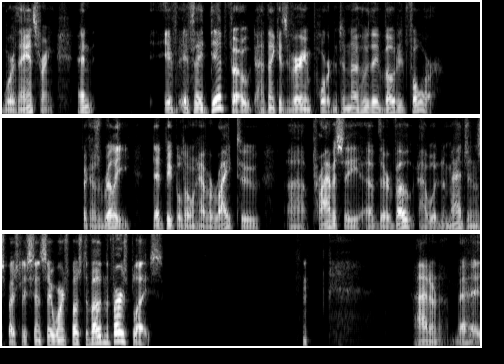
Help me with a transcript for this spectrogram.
worth answering. And if if they did vote, I think it's very important to know who they voted for. Because really, dead people don't have a right to uh, privacy of their vote. I wouldn't imagine, especially since they weren't supposed to vote in the first place. I don't know. Uh,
